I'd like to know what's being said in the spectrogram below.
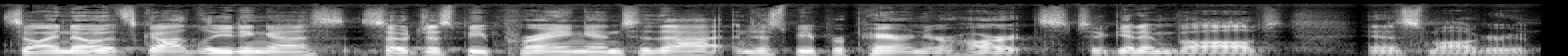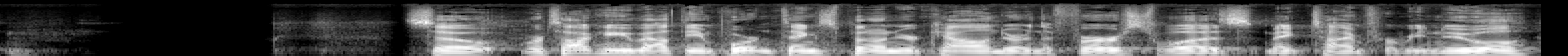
so I know it's God leading us. So just be praying into that and just be preparing your hearts to get involved in a small group. So we're talking about the important things to put on your calendar. And the first was make time for renewal.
